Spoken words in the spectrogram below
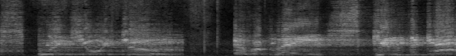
Split you in two. Ever play Skin the Cat?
